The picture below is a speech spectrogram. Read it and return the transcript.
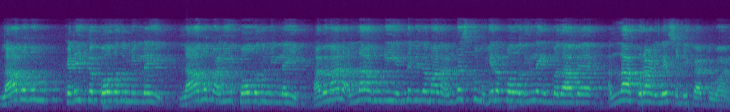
லாபமும் கிடைக்க போவதும் இல்லை லாபம் அழிய போவதும் இல்லை. அதனால் அல்லாஹுடைய எந்த விதமான அந்தஸ்தும் உயரப்போவதில்லை என்பதாக அல்லாஹ் குரானிலே சொல்லி காட்டுவான்.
